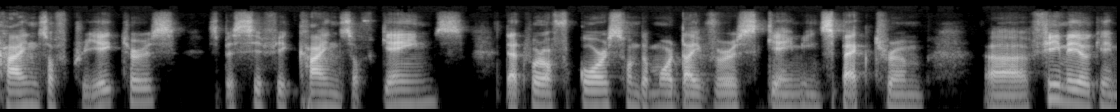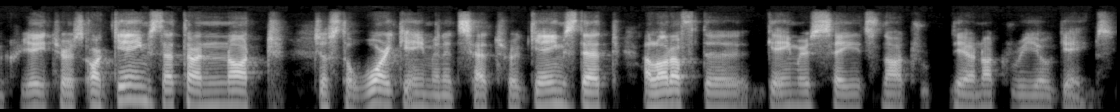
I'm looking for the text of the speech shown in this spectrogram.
kinds of creators, specific kinds of games that were, of course, on the more diverse gaming spectrum, uh, female game creators, or games that are not just a war game and etc. Games that a lot of the gamers say it's not, they are not real games.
